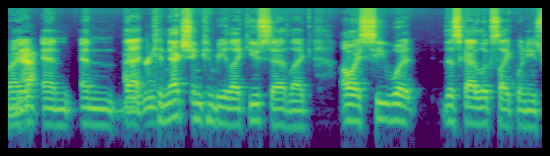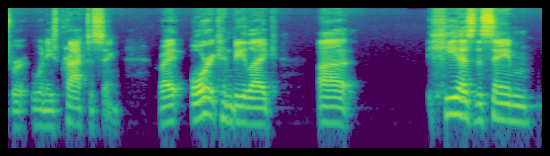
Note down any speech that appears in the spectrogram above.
right Yeah. and and that connection can be like you said like oh i see what this guy looks like when he's re- when he's practicing right or it can be like uh he has the same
